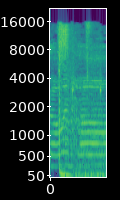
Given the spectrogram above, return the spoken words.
going home.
